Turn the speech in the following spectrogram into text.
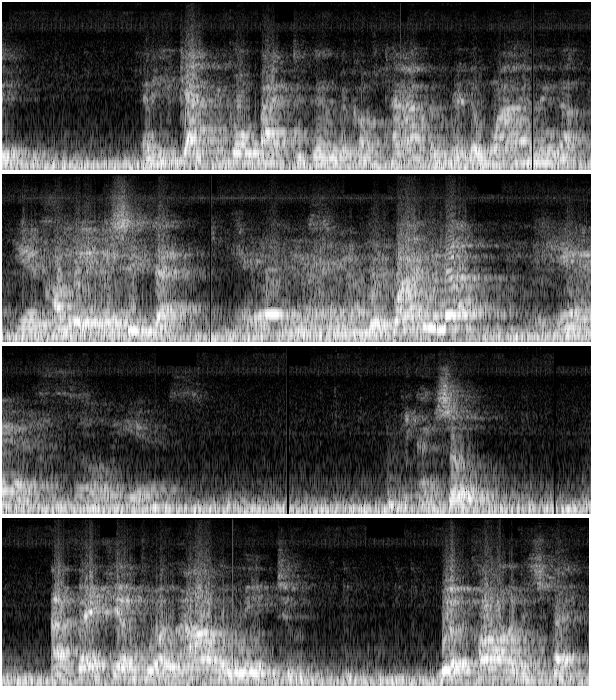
See? And he got to go back to them because time is really winding up. Yes, How many can see that? Yes, It's winding up. yes, oh, yes. And so I thank him for allowing me to be a part of his family.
